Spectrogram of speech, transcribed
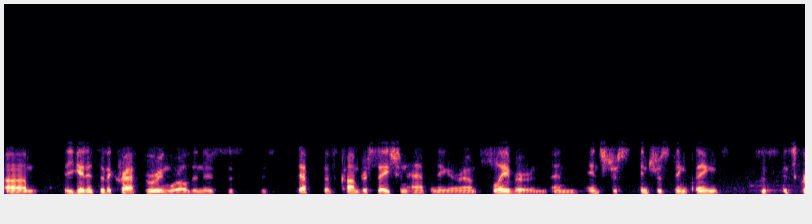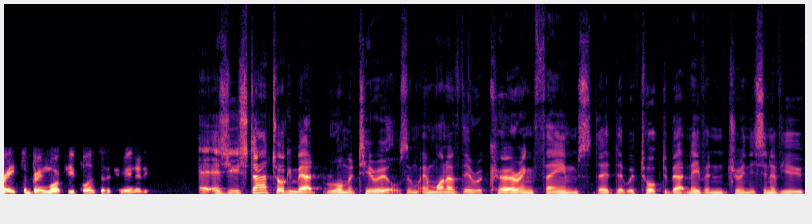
Um, you get into the craft brewing world, and there's just this depth of conversation happening around flavor and, and interest, interesting things it's, it's great to bring more people into the community. As you start talking about raw materials, and, and one of the recurring themes that, that, we've talked about, and even during this interview,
